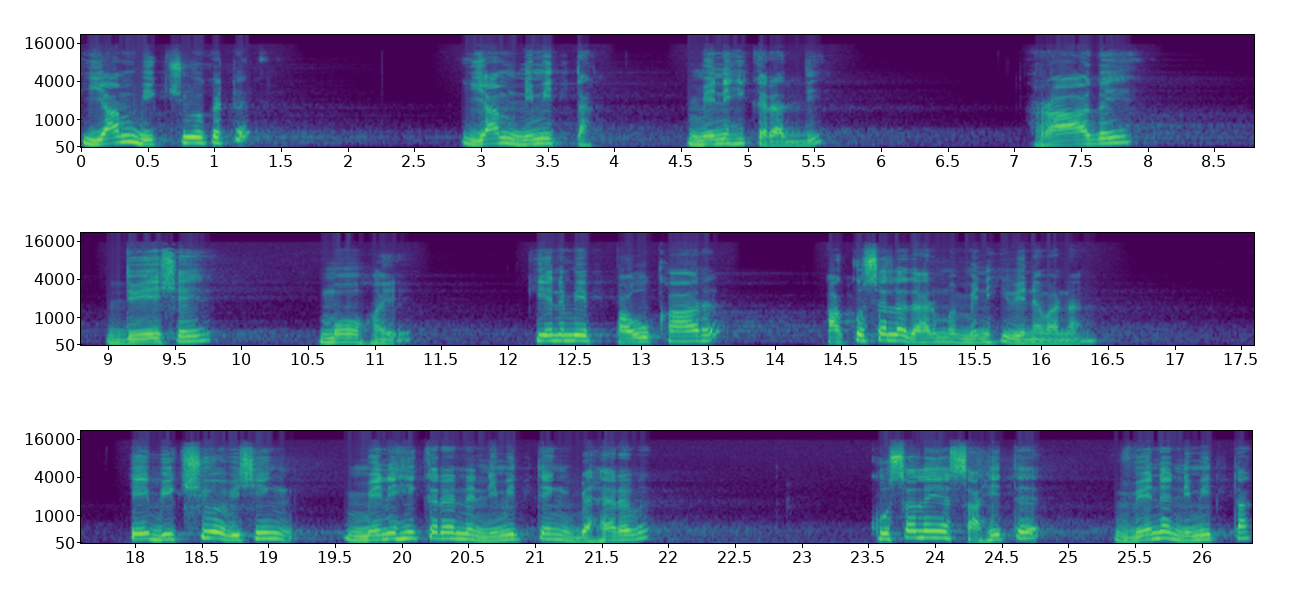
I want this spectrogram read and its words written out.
යම් භික්‍ෂුවකට යම් නිමිත්තක් මෙනෙහි කරද්දි රාගය දවේශය මෝහය කියන මේ පෞකාර අකුසල ධර්ම මෙනෙහි වෙනවනං ඒ භික්‍ෂුව විසින් මෙනෙහි කරන නිමිත්තෙන් බැහැරව කුසලය සහිත වෙන නිමිත්තක්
